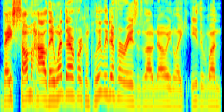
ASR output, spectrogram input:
they somehow they went there for completely different reasons without knowing like either one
